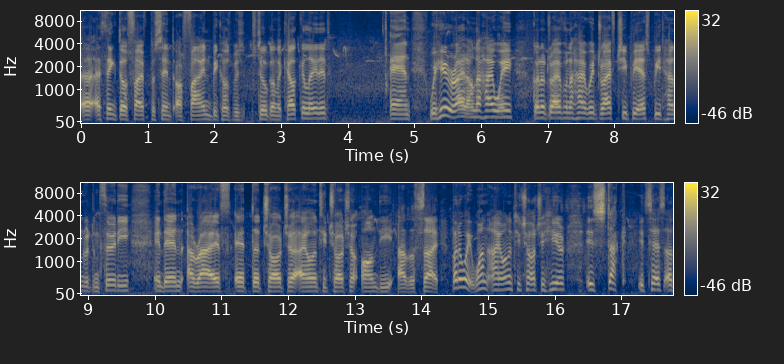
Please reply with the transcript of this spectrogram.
uh, I think those 5% are fine because we're still gonna calculate it and we're here right on the highway. Gonna drive on the highway drive gps speed 130 and then arrive at the charger ionity charger on the other side. By the way one ionity charger here is stuck. It says uh,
